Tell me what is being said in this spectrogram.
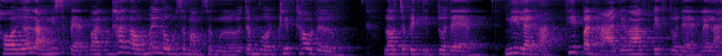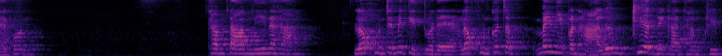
พอย้อนหลัง 28 วัน ถ้าเราไม่ลงสม่ำเสมอจำนวนคลิปเท่าเดิม เราจะไปติดตัวแดงนี่แหละค่ะ ที่ปัญหาที่ว่าติดตัวแดงหลายๆคนทำตามนี้นะคะ แล้วคุณจะไม่ติดตัวแดง แล้วคุณก็จะไม่มีปัญหาเรื่องเครียดในการทำคลิป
